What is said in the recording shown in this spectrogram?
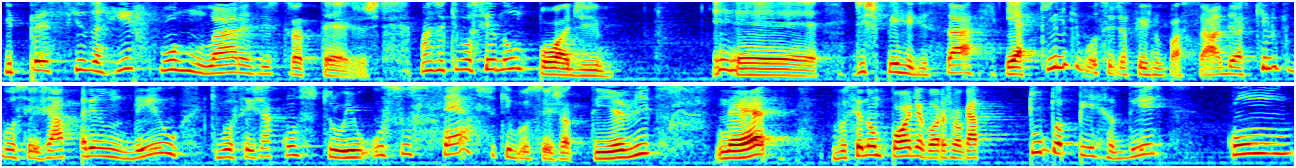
e precisa reformular as estratégias. Mas o que você não pode é, desperdiçar é aquilo que você já fez no passado, é aquilo que você já aprendeu, que você já construiu, o sucesso que você já teve, né? Você não pode agora jogar tudo a perder com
